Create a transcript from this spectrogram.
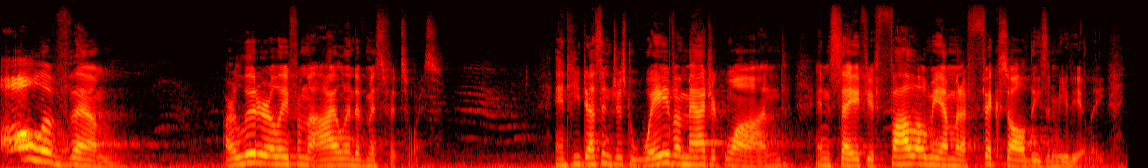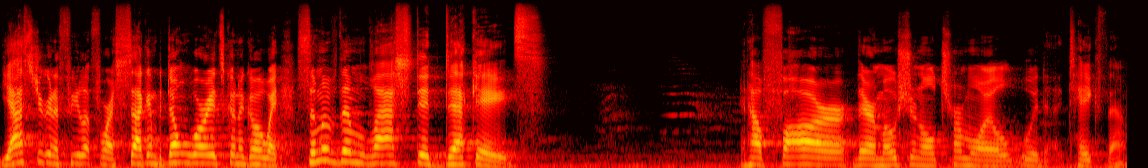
all of them are literally from the island of misfit toys. And he doesn't just wave a magic wand and say, if you follow me, I'm going to fix all these immediately. Yes, you're going to feel it for a second, but don't worry, it's going to go away. Some of them lasted decades. And how far their emotional turmoil would take them.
